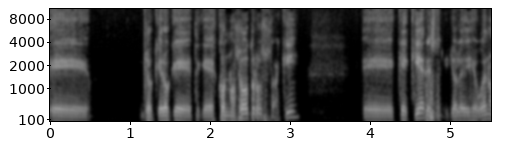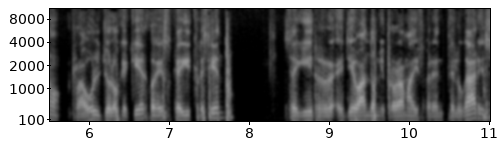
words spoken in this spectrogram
eh, yo quiero que te quedes con nosotros aquí. eh, ¿Qué quieres? Y yo le dije, bueno, Raúl, yo lo que quiero es seguir creciendo, seguir eh, llevando mi programa a diferentes lugares.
